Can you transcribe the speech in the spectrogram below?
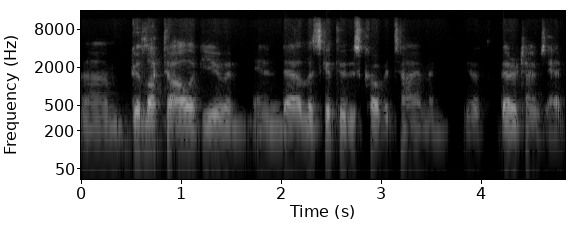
um, good luck to all of you and and uh, let's get through this covid time and you know better times ahead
